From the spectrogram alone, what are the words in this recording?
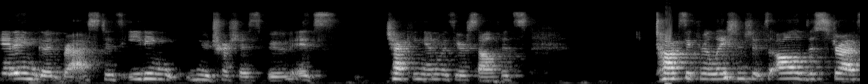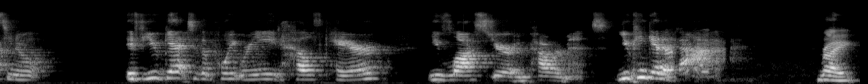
getting good rest. It's eating nutritious food. It's checking in with yourself. It's toxic relationships, all of the stress, you know, if you get to the point where you need health care, you've lost your empowerment. You can get it back. Right.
